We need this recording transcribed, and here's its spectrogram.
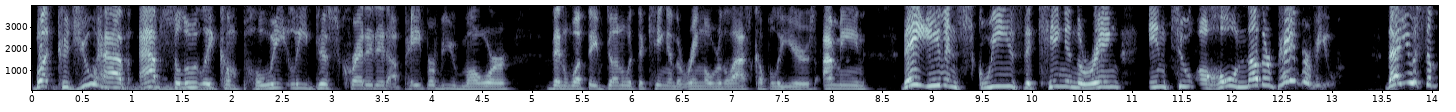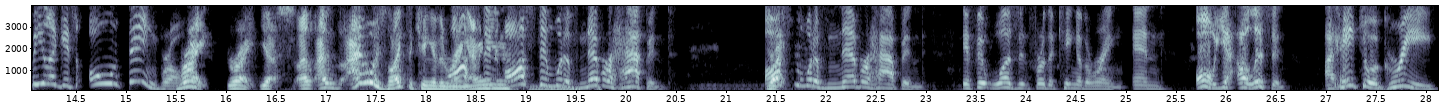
but could you have absolutely completely discredited a pay per view more than what they've done with the King in the Ring over the last couple of years? I mean, they even squeezed the King in the Ring into a whole nother pay per view. That used to be like its own thing, bro. Right, right. Yes, I I, I always liked the King of the Austin, Ring. I mean, Austin would have never happened. Right. Austin would have never happened if it wasn't for the King of the Ring. And oh yeah, oh listen, I hate to agree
